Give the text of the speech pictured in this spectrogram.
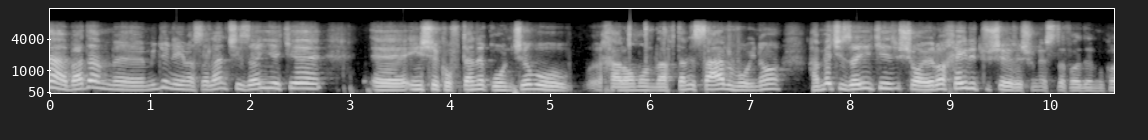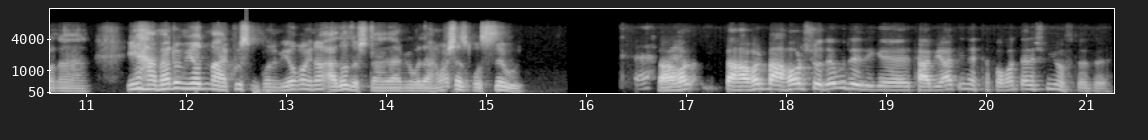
نه بعدم می‌دونی مثلا چیزاییه که این شکفتن قنچه و خرامان رفتن سر و اینا همه چیزایی که شاعرها خیلی تو شعرشون استفاده می‌کنن. این همه رو میاد معکوس می‌کنه. میگه آقا اینا ادا داشتن در میبودن همش از قصه بود. به حال به حال بهار شده بوده دیگه. طبیعت این اتفاقات درش میافتاده.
